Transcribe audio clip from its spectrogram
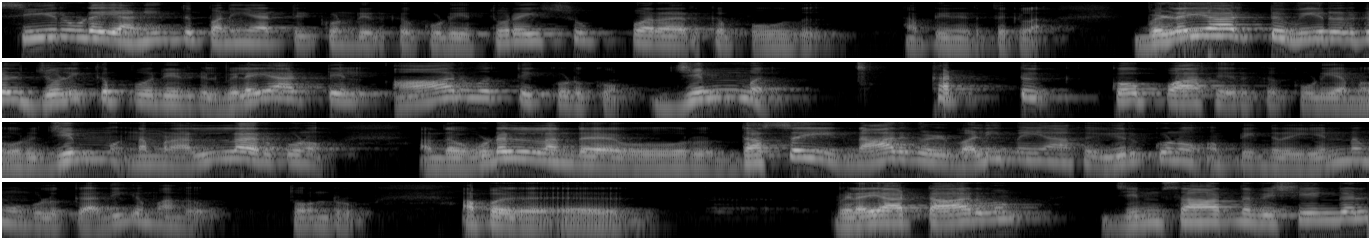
சீருடை அணிந்து பணியாற்றி கொண்டிருக்கக்கூடிய துறை சூப்பராக இருக்க போகுது அப்படின்னு எடுத்துக்கலாம். விளையாட்டு வீரர்கள் ஜொலிக்க போகிறீர்கள் விளையாட்டில் ஆர்வத்தை கொடுக்கும். ஜிம்மு கட்டு கோப்பாக இருக்கக்கூடிய ஒரு ஜிம் நம்ம நல்லா இருக்கணும். அந்த உடல் அந்த ஒரு தசை நார்கள் வலிமையாக இருக்கணும் அப்படிங்கிற எண்ணம் உங்களுக்கு அதிகமாக தோன்றும். அப்போ விளையாட்டார்வம் ஜிம் சார்ந்த விஷயங்கள்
